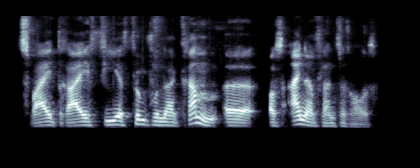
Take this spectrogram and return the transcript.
zwei, drei, vier, 500 Gramm äh, aus einer Pflanze raus.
